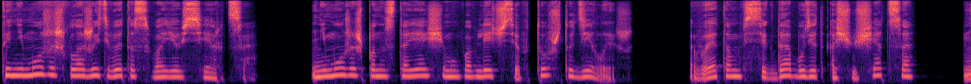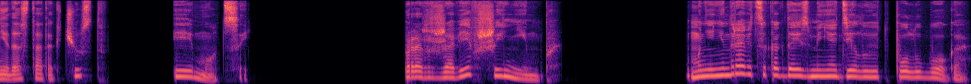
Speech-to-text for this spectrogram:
ты не можешь вложить в это свое сердце, не можешь по-настоящему вовлечься в то, что делаешь. В этом всегда будет ощущаться недостаток чувств и эмоций. Проржавевший нимб. Мне не нравится, когда из меня делают полубога.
